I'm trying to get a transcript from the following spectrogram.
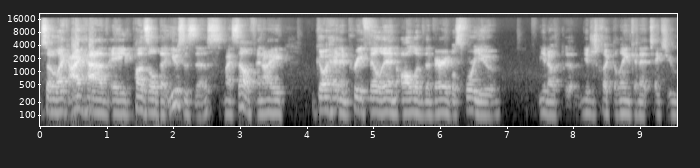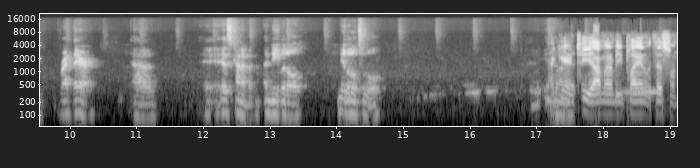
so, like, I have a puzzle that uses this myself, and I go ahead and pre-fill in all of the variables for you. You know, you just click the link, and it takes you right there. Uh, it's kind of a, a neat little, neat little tool. I Love guarantee you, I'm going to be playing with this one.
